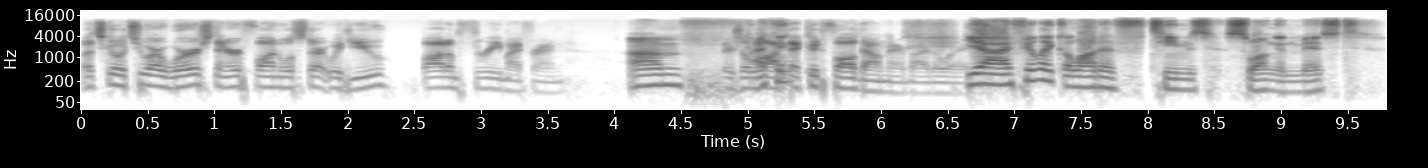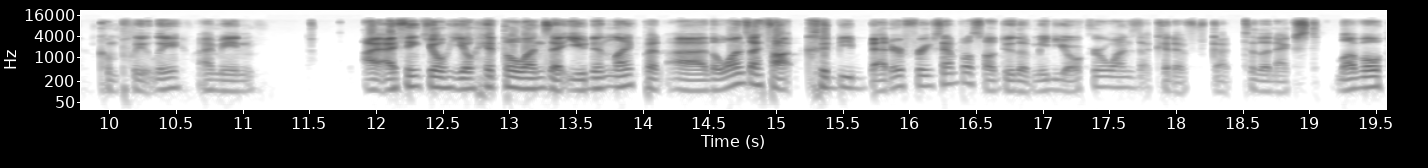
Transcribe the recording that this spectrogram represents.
let's go to our worst and Fun. We'll start with you. Bottom three, my friend. Um, There's a lot think- that could fall down there, by the way. yeah, I feel like a lot of teams swung and missed completely. I mean, I, I think you'll you'll hit the ones that you didn't like, but uh, the ones I thought could be better, for example, so I'll do the mediocre ones that could have got to the next level.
